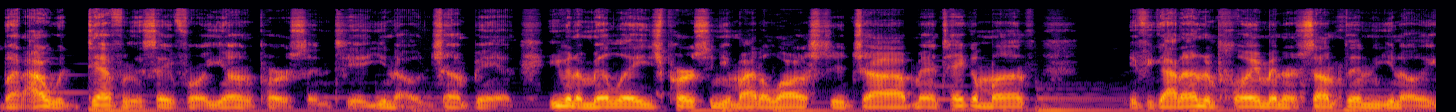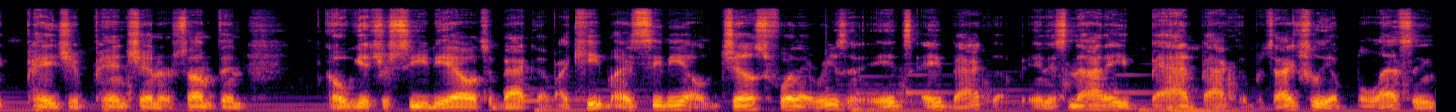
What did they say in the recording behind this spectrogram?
But I would definitely say for a young person to, you know, jump in. Even a middle-aged person, you might have lost your job, man. Take a month. If you got unemployment or something, you know, they paid your pension or something, go get your CDL to backup. I keep my CDL just for that reason. It's a backup and it's not a bad backup. It's actually a blessing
